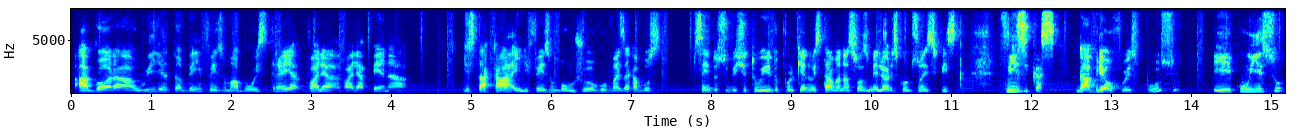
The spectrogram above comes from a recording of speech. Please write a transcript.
Agora, o William também fez uma boa estreia, vale a, vale a pena destacar. Ele fez um bom jogo, mas acabou sendo substituído porque não estava nas suas melhores condições física, físicas. Gabriel foi expulso e com isso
